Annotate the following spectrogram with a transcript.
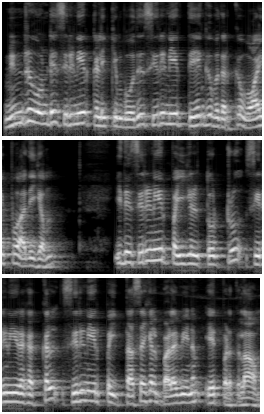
நின்று கொண்டு சிறுநீர் கழிக்கும்போது சிறுநீர் தேங்குவதற்கு வாய்ப்பு அதிகம். இது சிறுநீர் பையில் தொற்று சிறுநீரகக்கல் சிறுநீர்ப்பை தசைகள் பலவீனம் ஏற்படுத்தலாம்.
